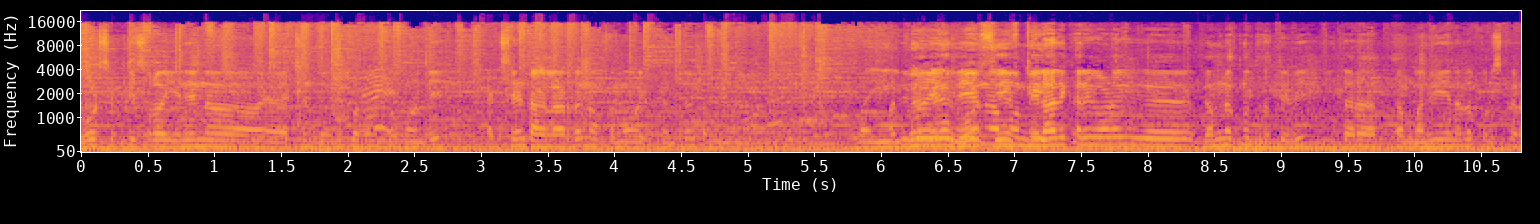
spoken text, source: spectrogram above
ರೋಡ್ ಸೇಫ್ಟಿ ಸಲ ಏನೇನು ಆ್ಯಕ್ಷನ್ ತೆಗೆದುಕೊಂಡು ತೊಗೊಂಡು ಆಕ್ಸಿಡೆಂಟ್ ಆಗಲಾರ್ದಂಗೆ ನಾವು ಕ್ರಮ ಅಂತ ತಮ್ಮ ಮೇಲಾಧಿಕಾರಿಗಳಿಗೆ ಗಮನಕ್ಕೂ ತರ್ತೀವಿ. ಈ ಥರ ತಮ್ಮ ಮನವಿ ಏನಾದ ಪುರಸ್ಕಾರ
